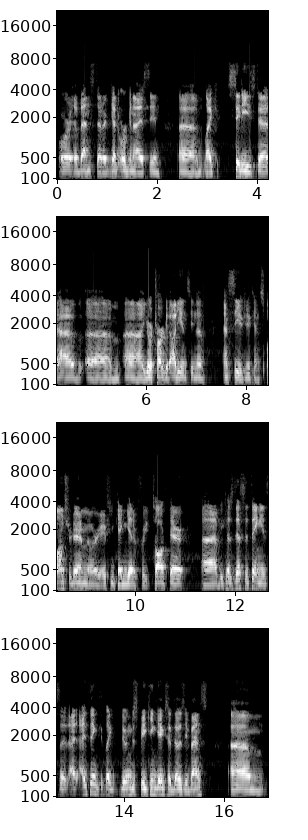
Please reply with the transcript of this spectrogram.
or events that are, get organized in um, like cities that have um, uh, your target audience in them, and see if you can sponsor them or if you can get a free talk there. Uh, because that's the thing. It's that I, I, think like doing the speaking gigs at those events. Um,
